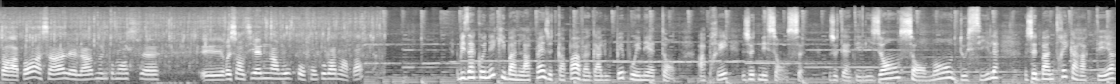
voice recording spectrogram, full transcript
Par rapport à ça, les lames commencent à ressentir un amour profond pour le lapin. Connaît qui ban lapin est capable de galoper pour un temps après cette naissance. Zut intelligent, charmant, docile, zut ban très caractère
